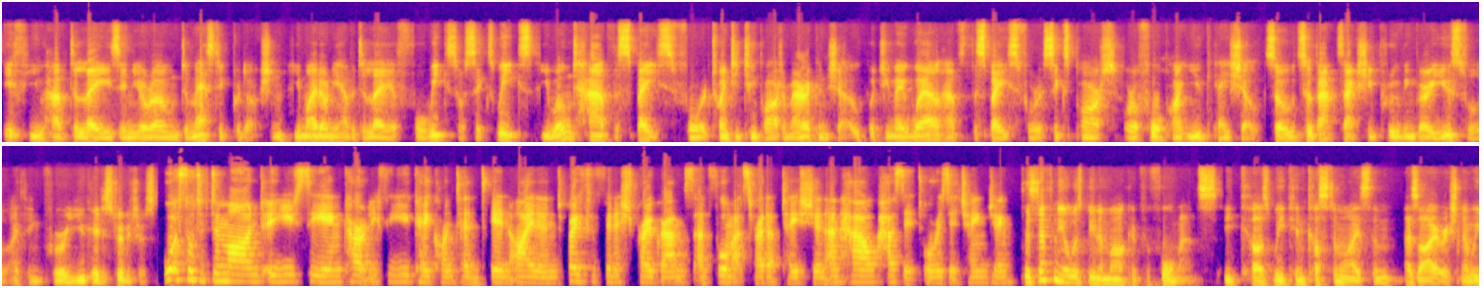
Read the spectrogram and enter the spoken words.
if you have delays in your own domestic production, you might only have a delay of four weeks or six weeks. You won't have the space for a 22 part American show, but you may well have the space for a six part or a four part UK show. So, so that's actually proving very useful, I think, for UK distributors. What sort of demand are you seeing currently for UK content in Ireland, both for finished programs and formats for adaptation? And how has it or is it changing? There's definitely always been a market for formats because we can customize them as Irish. Now, we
